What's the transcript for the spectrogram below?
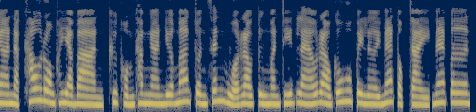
งานหนักเข้าโรงพยาบาล คือผมทำงานเยอะมากจนเส้นหัวเราตึงมันจี๊ดแล้วเราก็วูบไปเลยแม่ตกใจ แม่เปิ้ล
